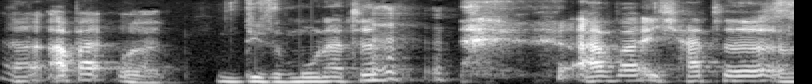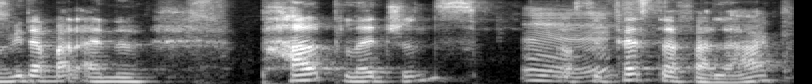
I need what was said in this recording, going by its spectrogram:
Äh, aber, oder diese Monate. aber ich hatte wieder mal eine Pulp Legends mhm. aus dem Fester Verlag.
